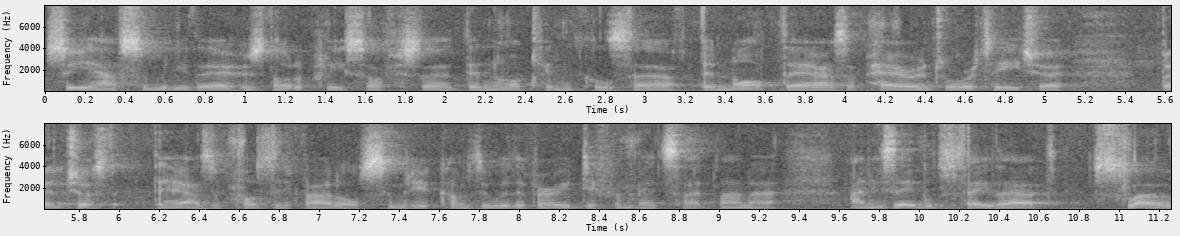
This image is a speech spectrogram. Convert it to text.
So you have somebody there who's not a police officer they're not clinical staff they're not there as a parent or a teacher but just there as a positive adult, somebody who comes in with a very different bedside manner and is able to take that slow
